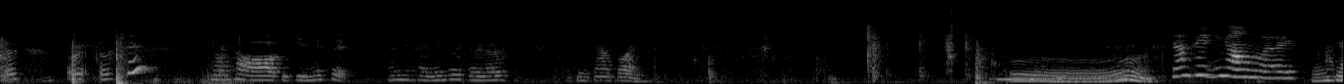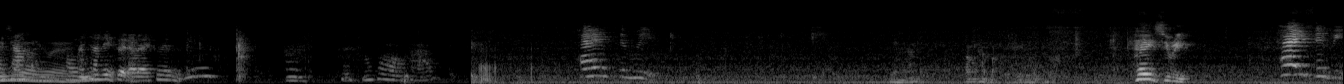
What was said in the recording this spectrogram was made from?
เอ๊ะเอ๊ะน้องทอไปกินให้เสร็จ ไม่มีใครเล่นด้วยเลยแล้วกินข้าวก่อน อืม น้ำพริกงงเลยน้องพีทยังเลยไม่ทันได้เกิดอะไรขึ้น น้องพอครับให้สิริเดี๋ยวนะต้องทำแบบ Hey Siri ให้สิริ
